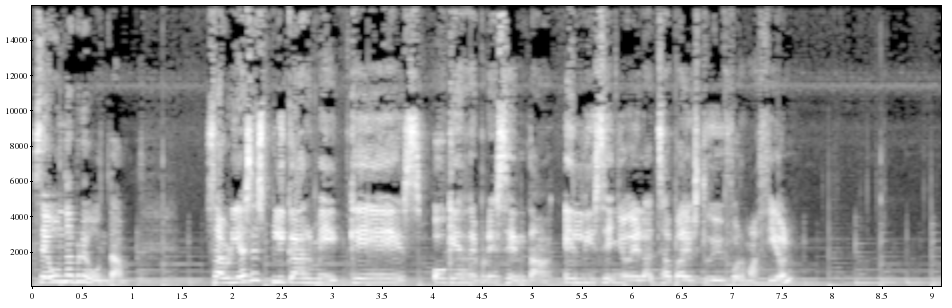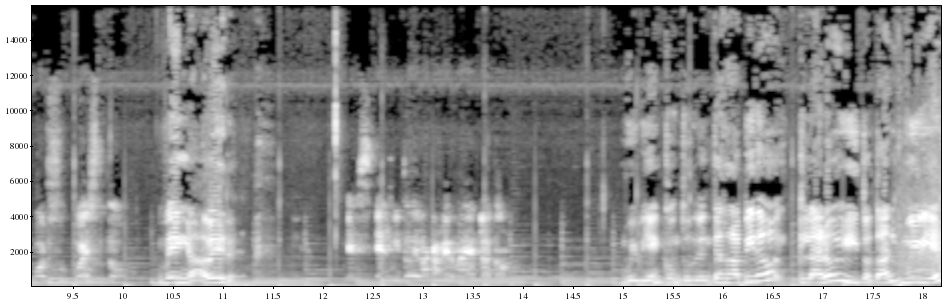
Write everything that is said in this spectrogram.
Segunda pregunta. ¿Sabrías explicarme qué es o qué representa el diseño de la chapa de estudio y formación? Por supuesto, Venga, a ver. es el mito de la caverna de Platón. Muy bien, contundente, rápido, claro y total, muy bien.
